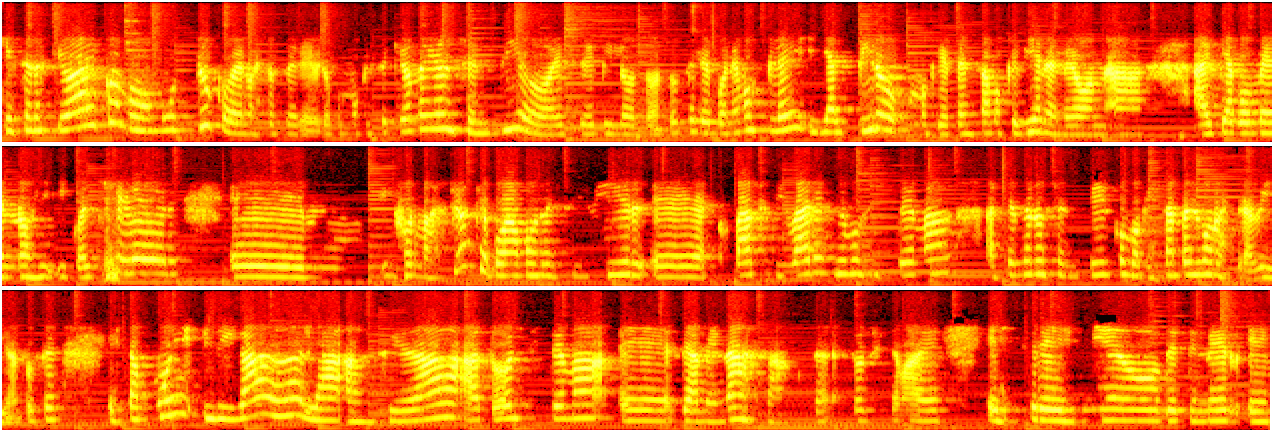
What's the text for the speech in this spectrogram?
que se nos quedó ahí como un truco de nuestro cerebro, como que se quedó medio encendido ese piloto. Entonces le ponemos play y ya al tiro como que pensamos que viene león a, hay que a comernos y, cualquier... Eh, información que podamos recibir eh, va a activar el nuevo sistema haciéndonos sentir como que está en riesgo nuestra vida. Entonces está muy ligada la ansiedad a todo el sistema eh, de amenaza, todo el sistema de estrés, miedo, de tener eh,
